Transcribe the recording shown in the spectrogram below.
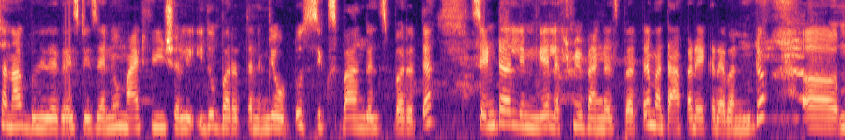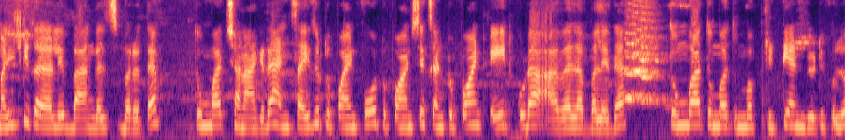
ಚೆನ್ನಾಗಿ ಬಂದಿದೆ ಗೈಸ್ ಡಿಸೈನು ಮ್ಯಾಟ್ ಫಿನಿಶ್ ಅಲ್ಲಿ ಇದು ಬರುತ್ತೆ, ನಿಮಗೆ ಒಟ್ಟು ಸಿಕ್ಸ್ ಬ್ಯಾಂಗಲ್ಸ್ ಬರುತ್ತೆ. ಸೆಂಟರ್ ಅಲ್ಲಿ ನಿಮಗೆ ಲಕ್ಷ್ಮಿ ಬ್ಯಾಂಗಲ್ಸ್ ಬರುತ್ತೆ. ಮತ್ತೆ ಆ ಕಡೆ ಈ ಕಡೆ ಬಂದ್ಬಿಟ್ಟು ಮಲ್ಟಿ ಕಲರ್ ಅಲ್ಲಿ ಬ್ಯಾಂಗಲ್ಸ್ ಬರುತ್ತೆ. ತುಂಬಾ ಚೆನ್ನಾಗಿದೆ. And size two point four two point six and two point eight ಕೂಡ ಅವೈಲಬಲ್ ಇದೆ. ತುಂಬಾ ತುಂಬಾ ತುಂಬಾ ಪ್ರಿಟಿ ಅಂಡ್ ಬ್ಯೂಟಿಫುಲ್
